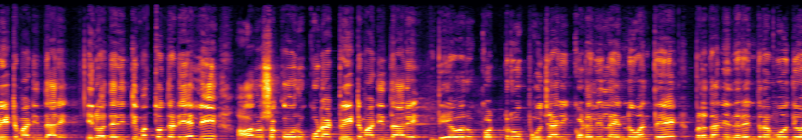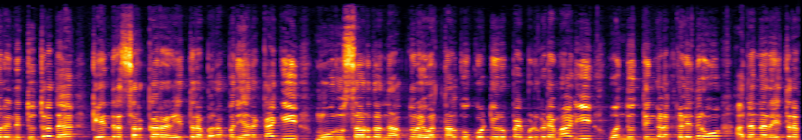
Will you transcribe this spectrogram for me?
ಟ್ವೀಟ್ ಮಾಡಿದ್ದಾರೆ. ಇನ್ನು ಅದೇ ರೀತಿ ಮತ್ತೊಂದೆಡೆಯಲ್ಲಿ ಆರೋಶಕ್ ಅವರು ಕೂಡ ಟ್ವೀಟ್ ಮಾಡಿದ್ದಾರೆ. ದೇವರು ಕೊಟ್ಟರು ಪೂಜಾರಿ ಕೊಡಲಿಲ್ಲ ಎನ್ನುವಂತೆ ಪ್ರಧಾನಿ ನರೇಂದ್ರ ಮೋದಿ ಅವರ ನೇತೃತ್ವದ ಕೇಂದ್ರ ಸರ್ಕಾರ ರೈತರ ಬರ ಪರಿಹಾರಕ್ಕಾಗಿ ಮೂರು ಸಾವಿರದ ನಾಲ್ಕುನೂರ ಐವತ್ನಾಲ್ಕು ಕೋಟಿ ರೂಪಾಯಿ ಬಿಡುಗಡೆ ಮಾಡಿ ಒಂದು ತಿಂಗಳ ಕಳೆದರೂ ಅದನ್ನು ರೈತರ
